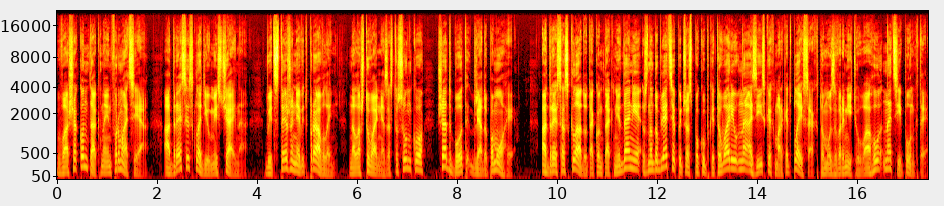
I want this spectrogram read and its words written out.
ваша контактна інформація, адреси складів міст Чайна, відстеження відправлень, налаштування застосунку, чат-бот для допомоги. Адреса складу та контактні дані знадобляться під час покупки товарів на азійських маркетплейсах, тому зверніть увагу на ці пункти.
